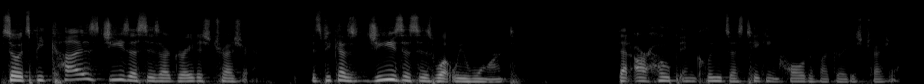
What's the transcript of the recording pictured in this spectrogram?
So it's because Jesus is our greatest treasure. It's because Jesus is what we want that our hope includes us taking hold of our greatest treasure.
